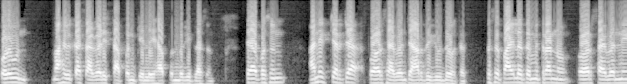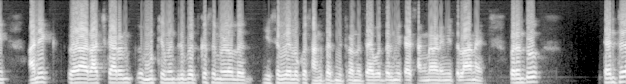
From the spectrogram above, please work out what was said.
पळवून महाविकास आघाडी स्थापन केली हे आपण बघितलं असून. त्यापासून अनेक चर्चा पवार साहेबांच्या अर्धविरुद्ध होतात. तसं पाहिलं तर मित्रांनो पवार साहेबांनी अनेक वेळा राजकारण मुख्यमंत्रीपद कसं मिळवलं हे सगळे लोक सांगतात मित्रांनो. त्याबद्दल मी काय सांगणार नाही मी तर लहान आहे. परंतु त्यांचं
